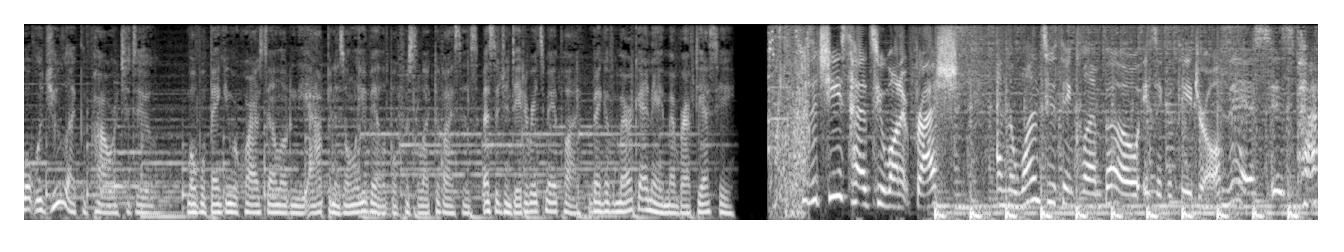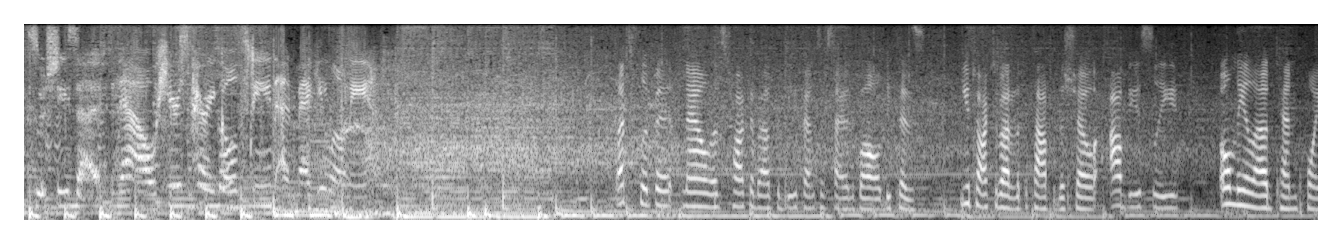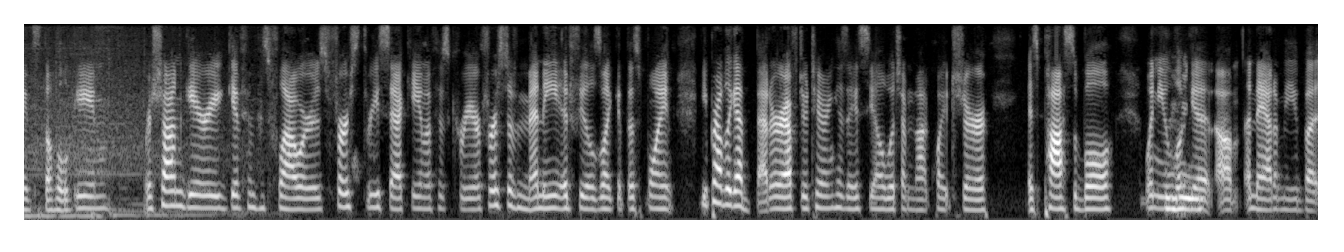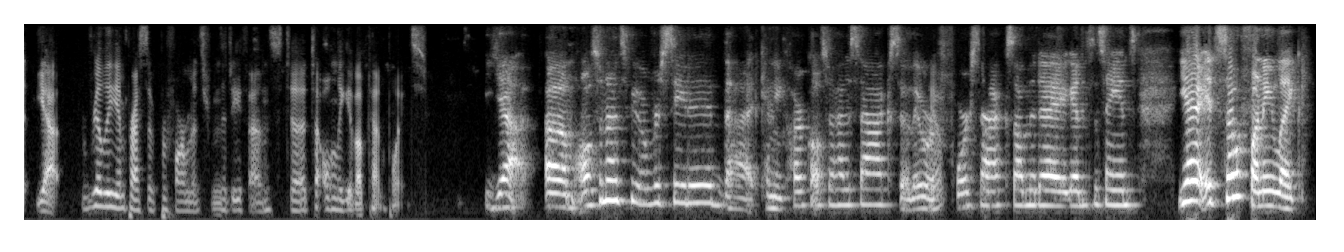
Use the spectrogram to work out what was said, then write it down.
What would you like the power to do? Mobile banking requires downloading the app and is only available for select devices. Message and data rates may apply. Bank of America and a member FDIC. For the cheeseheads who want it fresh and the ones who think Lambeau is a cathedral, this is Pax What She Said. Now, here's Perri Goldstein and Maggie Loney. Let's flip it now. Let's talk about the defensive side of the ball because you talked about it at the top of the show. Obviously, only allowed 10 points the whole game. Rashan Gary, give him his flowers. First three sack game of his career, first of many, it feels like at this point. He probably got better after tearing his ACL, which I'm not quite sure is possible when you mm-hmm. look at um, anatomy. But yeah, really impressive performance from the defense to, to only give up 10 points. Yeah. Um, also, not to be overstated, that Kenny Clark also had a sack. So they were yep. four sacks on the day against the Saints. Yeah, it's so funny. Like,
